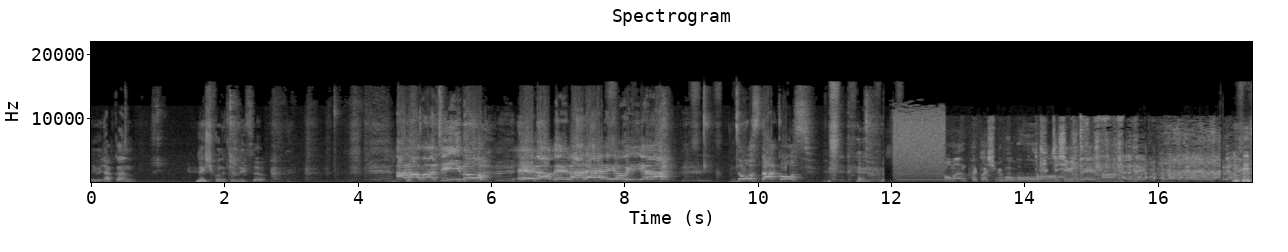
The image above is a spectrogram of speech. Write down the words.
이건 약간 멕시코 느낌도 있어요. alla mattina e la bella lei oh yeah dos tacos 저만 180이고 170인데 아 근데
